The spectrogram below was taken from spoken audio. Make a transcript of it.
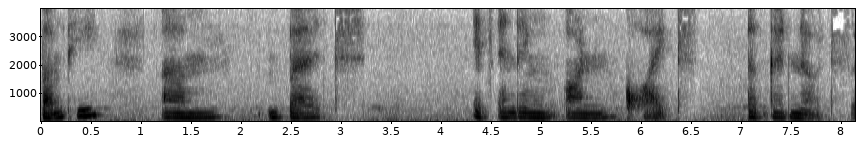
bumpy, um, but it's ending on quite a good note, so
